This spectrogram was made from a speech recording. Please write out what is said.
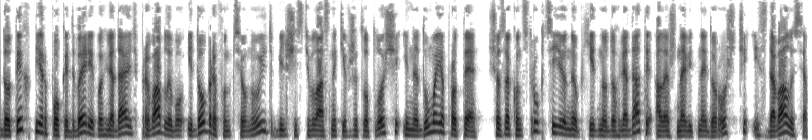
До тих пір, поки двері виглядають привабливо і добре функціонують, більшість власників житлоплощі і не думає про те, що за конструкцією необхідно доглядати, але ж навіть найдорожчі і, здавалося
